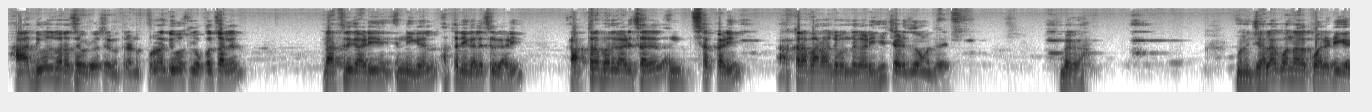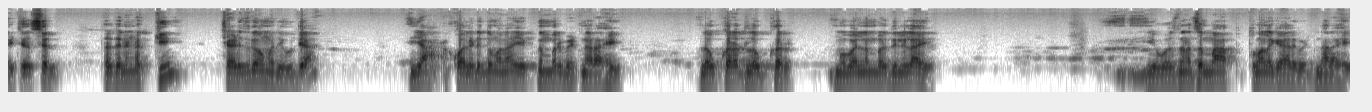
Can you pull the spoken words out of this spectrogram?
हा दिवसभराचा व्हिडिओ असेल मित्रांनो. पूर्ण दिवस लोकल चालेल. रात्री गाडी निघेल. आता निघाली असेल गाडी. रात्रभर गाडी चालेल. आणि सकाळी अकरा बारा वाजेपर्यंत गाडी ही चाळीसगावमध्ये राहील. बघा. म्हणून ज्याला कोणाला क्वालिटी घ्यायची असेल तर त्याने नक्की चाळीसगावमध्ये उद्या या क्वालिटी तुम्हाला एक नंबर भेटणार आहे. लवकरात लवकर मोबाईल नंबर दिलेला आहे. हे वजनाचं माप तुम्हाला घ्यायला भेटणार आहे.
